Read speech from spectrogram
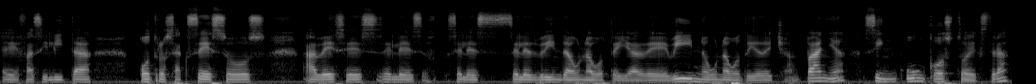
eh, facilita otros accesos, a veces se les, se, les, se les brinda una botella de vino, una botella de champaña, sin un costo extra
